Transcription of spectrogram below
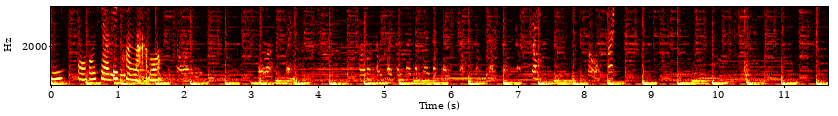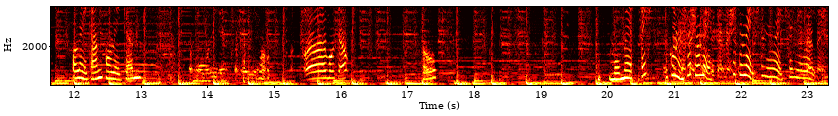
咦，我好似有啲困難喎。con này cắn con ơi bố cháu bố mẹ. Ấy con làm chết chỗ này. Chết này chết này chết này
